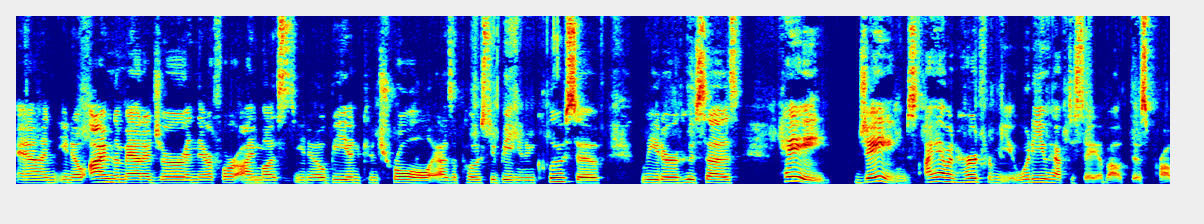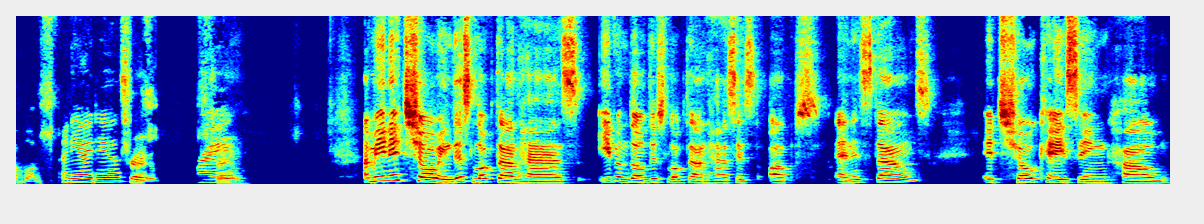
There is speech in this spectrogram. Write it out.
and you know i'm the manager and therefore i mm. must you know be in control as opposed to being an inclusive leader who says hey james i haven't heard from you. What do you have to say about this problem? Any ideas? True. Right? True. i mean it's showing this lockdown has even though this lockdown has its ups and its downs it's showcasing how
